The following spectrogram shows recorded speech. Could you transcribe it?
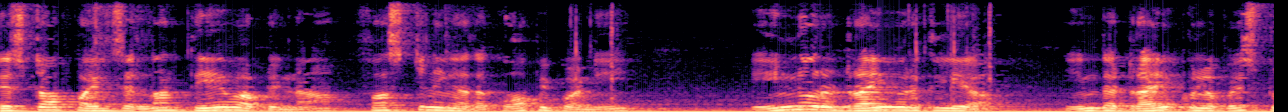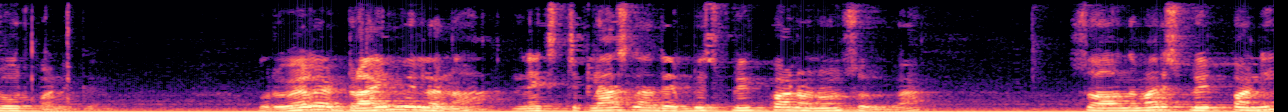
டெஸ்க்டாப் ஃபைல்ஸ் எல்லாம் தேவை அப்படின்னா ஃபஸ்ட்டு நீங்கள் அதை காப்பி பண்ணி இன்னொரு டிரைவ் இருக்கு இல்லையா இந்த டிரைவ்க்குள்ளே போய் ஸ்டோர் பண்ணிக்க ஒருவேளை டிரைவ் இல்லைன்னா நெக்ஸ்ட் கிளாஸில் அதை எப்படி ஸ்ப்ளிட் பண்ணணும்னு சொல்லுவேன். ஸோ அந்த மாதிரி ஸ்ப்ளிட் பண்ணி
